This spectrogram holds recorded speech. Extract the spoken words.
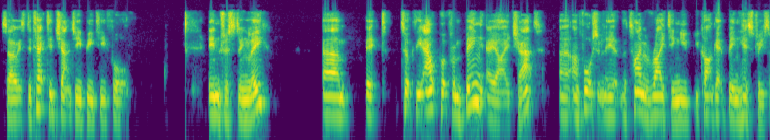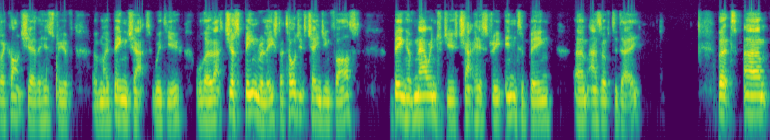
So it's detected ChatGPT-4. Interestingly, um, it took the output from Bing AI chat. Uh, unfortunately, at the time of writing, you, you can't get Bing history, so I can't share the history of, of my Bing chat with you, although that's just been released. I told you it's changing fast. Bing have now introduced chat history into Bing um, as of today. But um,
